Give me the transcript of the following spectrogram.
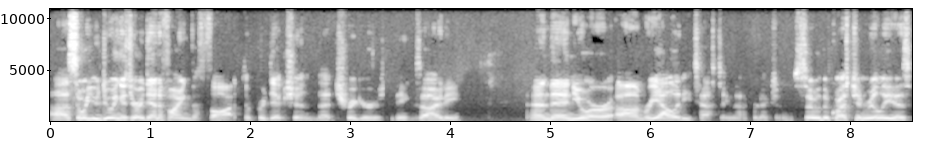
Uh, so what you're doing is you're identifying the thought, the prediction that triggers the anxiety, and then you're um, reality testing that prediction. So the question really is,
